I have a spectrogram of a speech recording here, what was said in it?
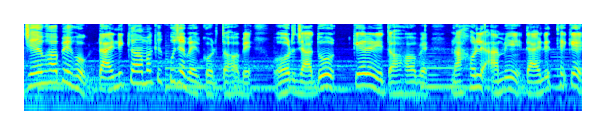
যেভাবে হোক, ডাইনিকে আমাকে খুঁজে বের করতে হবে। ওর জাদু কেড়ে নিতে হবে। না হলে আমি ডাইনির থেকে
